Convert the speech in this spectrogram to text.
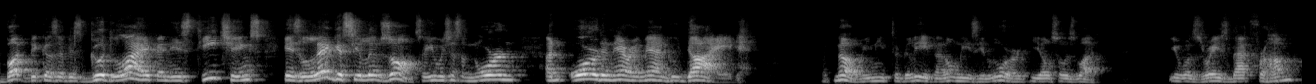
But because of his good life and his teachings, his legacy lives on. So he was just an, ordinary an ordinary man who died. But no, we need to believe not only is he Lord, he also is what? He was raised back from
